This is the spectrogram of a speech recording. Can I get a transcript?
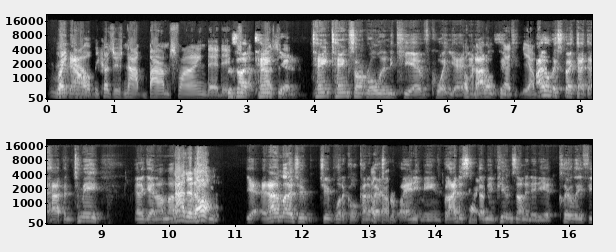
Right right, now, now. because there's not bombs flying. That there's not tanks yet. Tank tanks aren't rolling into Kiev quite yet, Okay. and I don't think That- yeah, I don't expect that to happen. To me, and again, I'm not Not I'm at all. Yeah, and I'm not a ge- geopolitical kind of Okay. expert by any means, but I just, Right. I mean, Putin's not an idiot. Clearly, if he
